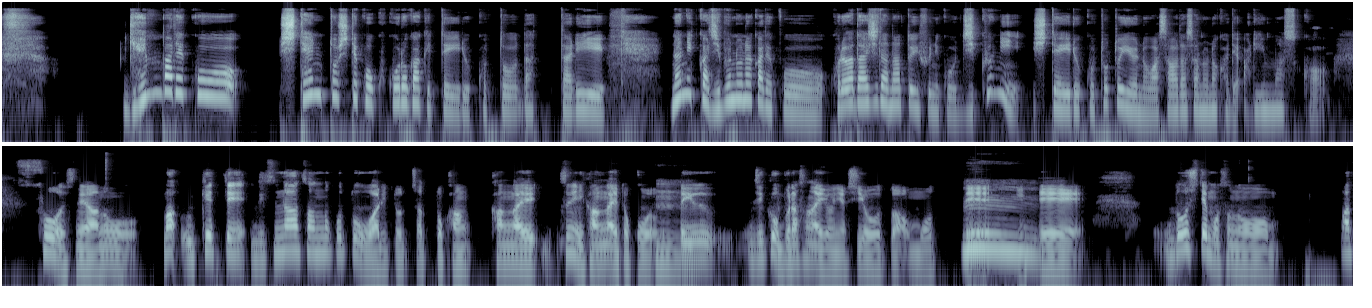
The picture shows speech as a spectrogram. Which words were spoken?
現場でこう、視点としてこう、心がけていることだったり、何か自分の中でこう、これは大事だなというふうにこう軸にしていることというのは澤田さんの中でありますか？そうですね。あの、まあ、受けて、リスナーさんのことを割とちょっとかん考え、常に考えとこうっていう軸をぶらさないようにはしようとは思っていて、どうしてもその、まあ、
